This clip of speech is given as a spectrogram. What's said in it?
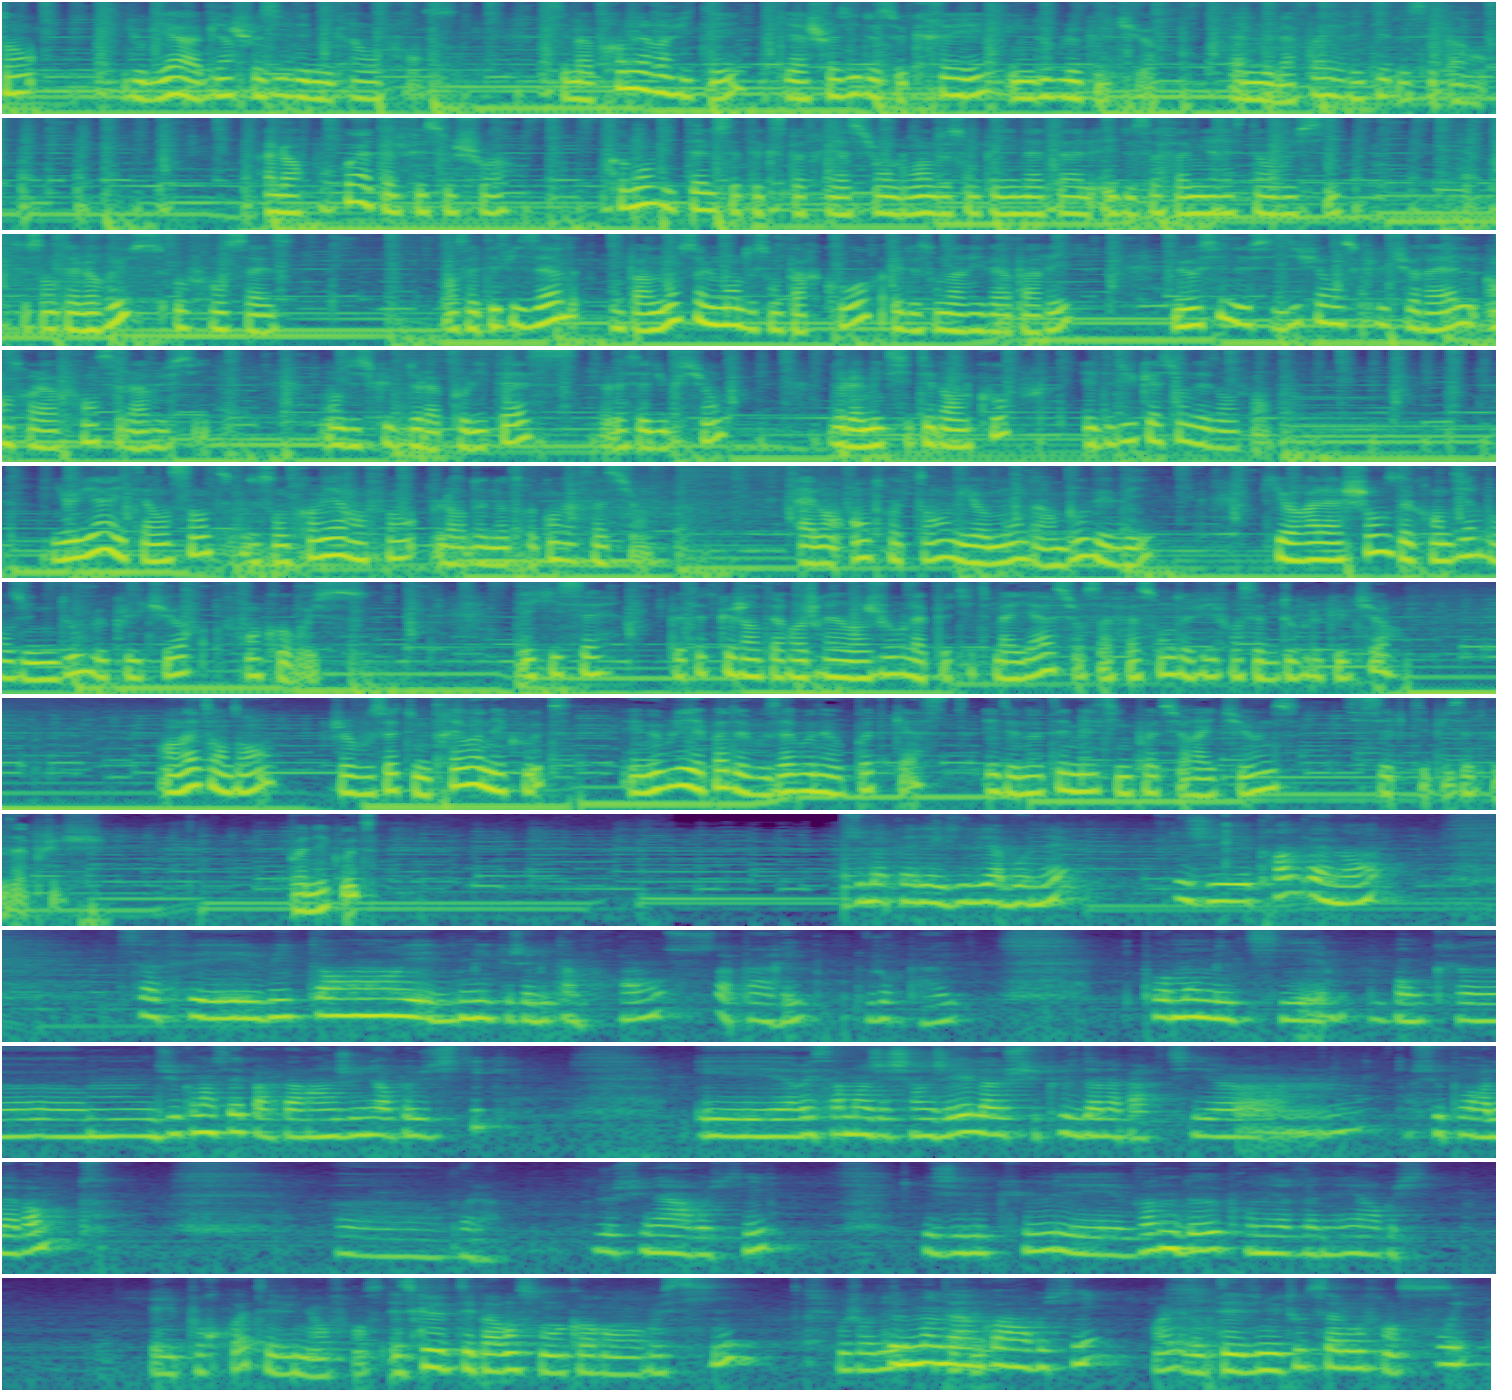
Pourtant, Yulia a bien choisi d'émigrer en France. C'est ma première invitée qui a choisi de se créer une double culture. Elle ne l'a pas héritée de ses parents. Alors pourquoi a-t-elle fait ce choix? Comment vit-elle cette expatriation loin de son pays natal et de sa famille restée en Russie? Se sent-elle russe ou française? Dans cet épisode, on parle non seulement de son parcours et de son arrivée à Paris, mais aussi de ses différences culturelles entre la France et la Russie. On discute de la politesse, de la séduction, de la mixité dans le couple et d'éducation des enfants. Yulia était enceinte de son premier enfant lors de notre conversation. Elle a entre-temps mis au monde un beau bébé qui aura la chance de grandir dans une double culture franco-russe. Et qui sait, peut-être que j'interrogerai un jour la petite Maya sur sa façon de vivre cette double culture. En attendant, je vous souhaite une très bonne écoute et n'oubliez pas de vous abonner au podcast et de noter Melting Pot sur iTunes si cet épisode vous a plu. Bonne écoute Je m'appelle Julia Bonnet, j'ai 31 ans. Ça fait 8 ans et demi que j'habite en France, à Paris, toujours à Paris, pour mon métier. Donc, euh, j'ai commencé par faire ingénieur logistique et récemment j'ai changé. Là, je suis plus dans la partie euh, support à la vente. Euh, voilà. Je suis née en Russie et j'ai vécu les 22 premières années en Russie. Et pourquoi tu es venue en France? Est-ce que tes parents sont encore en Russie aujourd'hui? Tout le monde est encore en Russie. Ouais, donc tu es venue toute seule en France? Oui.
